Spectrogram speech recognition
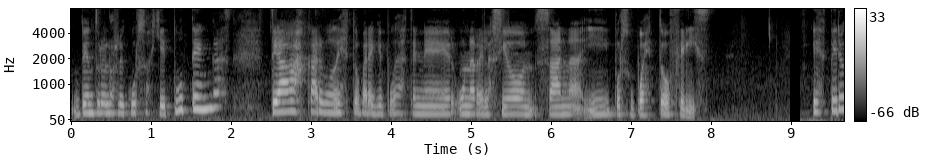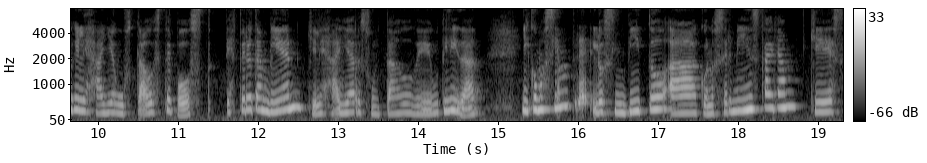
dentro de los recursos que tú tengas, te hagas cargo de esto para que puedas tener una relación sana y por supuesto feliz. Espero que les haya gustado este post, espero también que les haya resultado de utilidad y como siempre los invito a conocer mi Instagram que es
